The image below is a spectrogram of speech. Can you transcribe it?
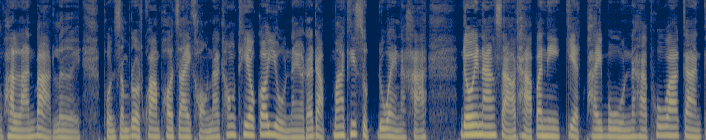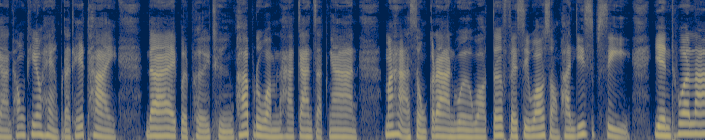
2,000 ล้านบาทเลย ผลสำรวจความพอใจของนักท่องเที่ยวก็อยู่ในระดับมากที่สุดด้วยนะคะ โดยนางสาวถาปณีเกียรติภัยบูลย์นะคะผู้ว่าการการท่องเที่ยวแห่งประเทศไทย ได้เปิดเผยถึงภาพรวมนะคะการจัดงาน มหาสงกรานต์เวิร์วอเตอร์เฟสติวัล 2024 เย็นทั่วล่า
